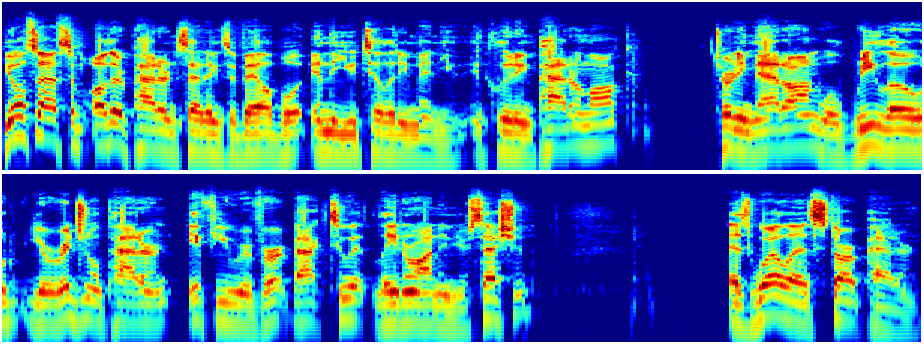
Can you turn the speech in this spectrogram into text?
You also have some other pattern settings available in the utility menu, including pattern lock. Turning that on will reload your original pattern if you revert back to it later on in your session, as well as start pattern.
